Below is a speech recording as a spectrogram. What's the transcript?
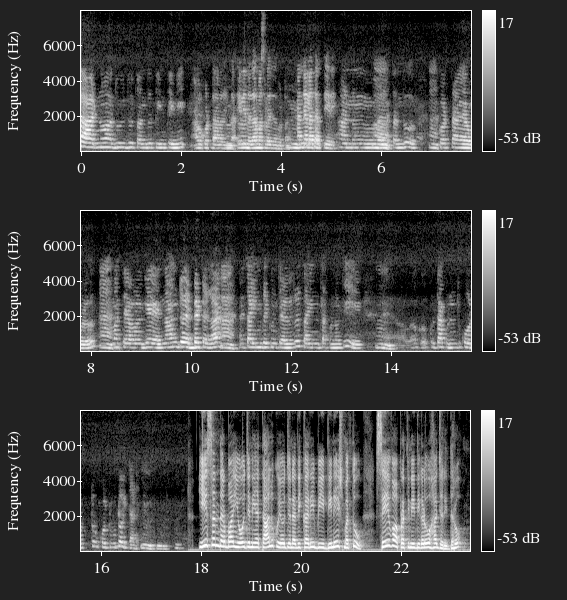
ಹಣ್ಣು ಅದು ಇದು ತಂದು ತಿಂತೀನಿ. ಅವ್ರು ಕೊಟ್ಟ ಹಣದಿಂದ ಎಲ್ಲಿಂದ? ಧರ್ಮಸ್ಥಳದಿಂದ ಕೊಟ್ಟು? ಹಣ್ಣೆಲ್ಲ ತರ್ತೀರಿ. ಹಣ್ಣು ತಂದು. ಕೊಡ್ತಾಳೆ ಅವಳು. ಮತ್ತೆ ಅವಳಿಗೆ ನಂದು ಹೆಬ್ಬೆಟ್ಟಲ್ಲ. ತೈನ್ ಬೇಕು ಅಂತ ಹೇಳಿದ್ರು. ಸೈನ್ ತಕೊಂಡೋಗಿ ಕೊಟ್ಟು ಕೊಟ್ಬಿಟ್ಟು ಹೋಯ್ತಾಳೆ ಹ್ಮ್ ಹ್ಮ್. ಈ ಸಂದರ್ಭ ಯೋಜನೆಯ ತಾಲೂಕು ಯೋಜನಾಧಿಕಾರಿ ಬಿ ದಿನೇಶ್ ಮತ್ತು ಸೇವಾ ಪ್ರತಿನಿಧಿಗಳು ಹಾಜರಿದ್ದರು.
